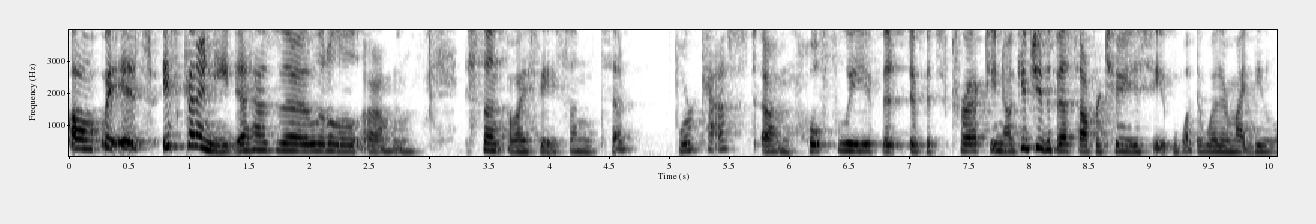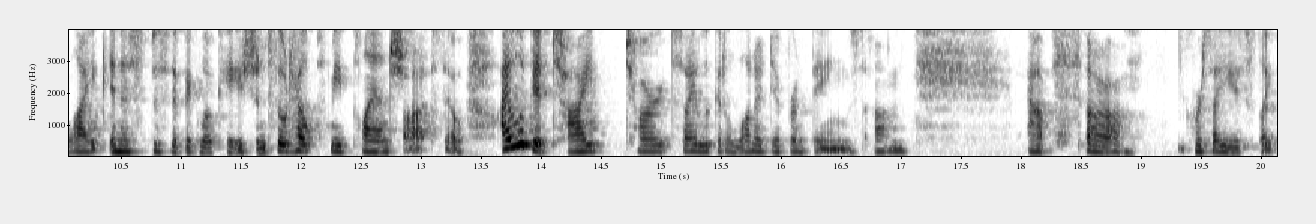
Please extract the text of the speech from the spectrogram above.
Oh, it's it's kind of neat. It has a little um, sun. Oh, I see sunset forecast. Um, hopefully, if it if it's correct, you know, it gives you the best opportunity to see what the weather might be like in a specific location. So it helps me plan shots. So I look at tide charts. I look at a lot of different things. Um, apps. Uh, of course, I use like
